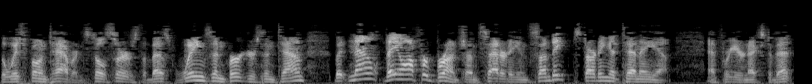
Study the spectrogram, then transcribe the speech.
The Wishbone Tavern still serves the best wings and burgers in town, but now they offer brunch on Saturday and Sunday starting at 10 a.m. And for your next event,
